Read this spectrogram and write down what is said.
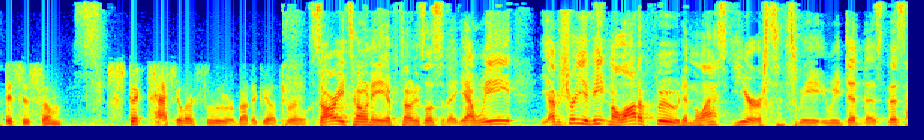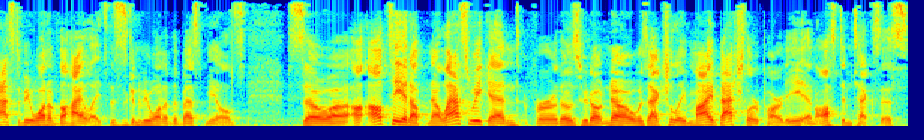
this is some spectacular food we're about to go through. Sorry, Tony, if Tony's listening. Yeah, we, I'm sure you've eaten a lot of food in the last year since we, we did this. This has to be one of the highlights. This is going to be one of the best meals. So uh, I'll tee it up. Now, last weekend, for those who don't know, was actually my bachelor party in Austin, Texas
